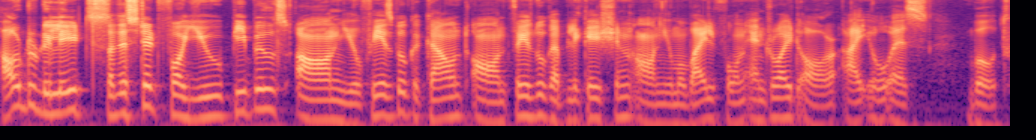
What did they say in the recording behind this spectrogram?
how to delete suggested for you peoples on your facebook account on facebook application on your mobile phone android or ios both.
